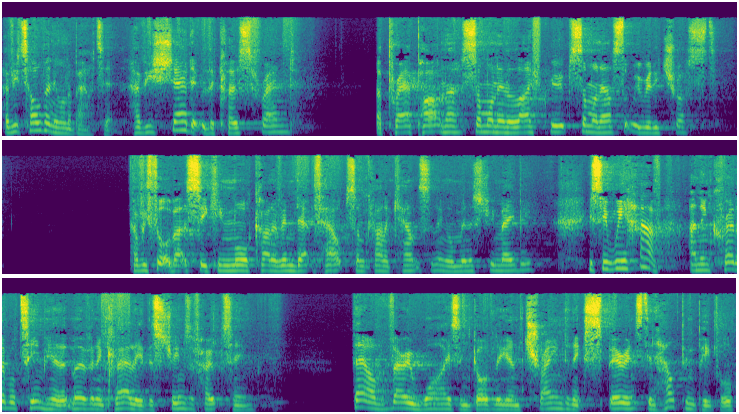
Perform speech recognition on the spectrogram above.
Have you told anyone about it? Have you shared it with a close friend, a prayer partner, someone in a life group, someone else that we really trust? Have we thought about seeking more kind of in depth help, some kind of counseling or ministry maybe? You see, we have an incredible team here that Mervyn and Claire lead, the Streams of Hope team. They are very wise and godly and trained and experienced in helping people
